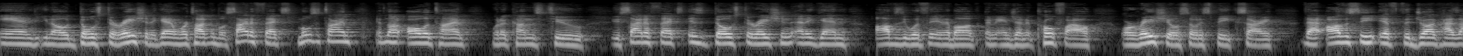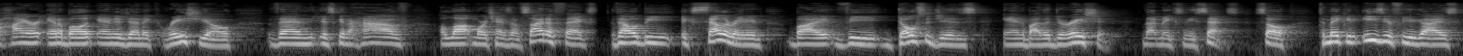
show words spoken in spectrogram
and you know dose duration, again, we're talking about side effects most of the time, if not all the time, when it comes to side effects is dose duration, and again, obviously with the anabolic and androgenic profile or ratio, so to speak, sorry, that obviously if the drug has a higher anabolic androgenic ratio, then it's gonna have a lot more chance of side effects that will be accelerated by the dosages and by the duration. that makes any sense. So to make it easier for you guys,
